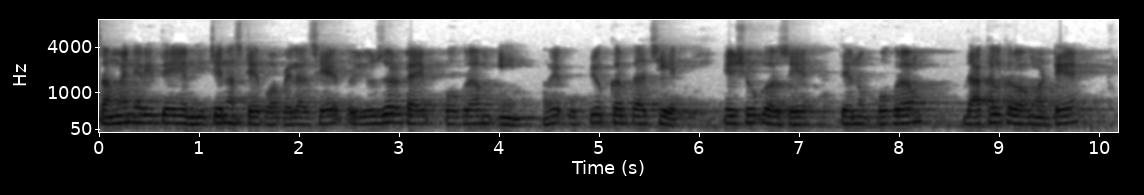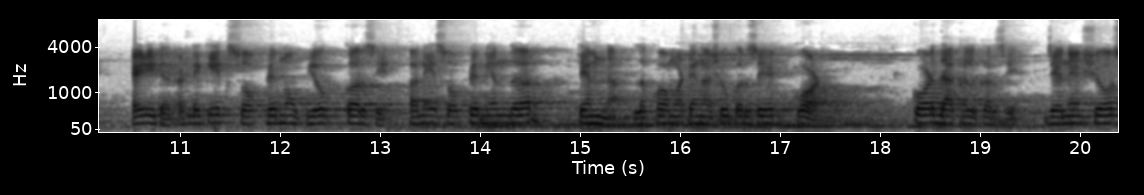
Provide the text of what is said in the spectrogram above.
સામાન્ય રીતે અહીંયા નીચેના સ્ટેપ આપેલા છે, તો યુઝર ટાઈપ પ્રોગ્રામ ઇન. હવે ઉપયોગકર્તા છે એ શું કરશે? તેનો પ્રોગ્રામ દાખલ કરવા માટે એડિટર, એટલે કે એક સોફ્ટવેરનો ઉપયોગ કરશે. અને એ સોફ્ટવેરની અંદર તેમના લખવા માટેના શું કરશે? કોડ. કોડ દાખલ કરશે, જેને શોર્સ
